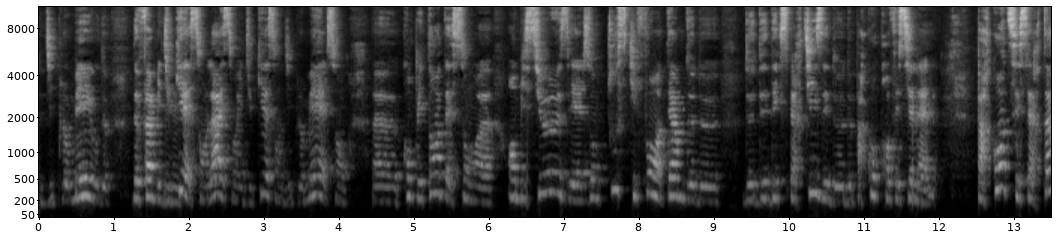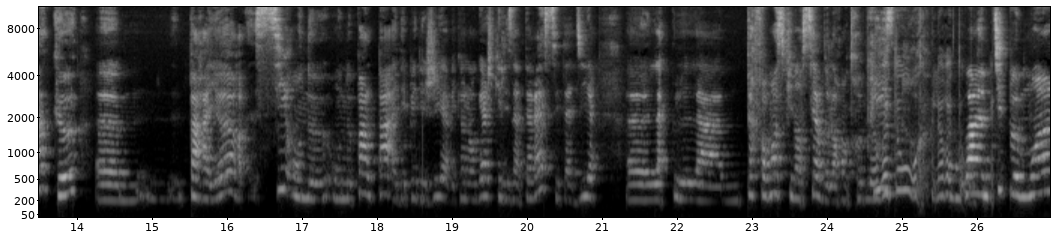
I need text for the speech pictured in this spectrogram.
diplômés ou de, femmes éduquées. Mm-hmm. Elles sont là, elles sont éduquées, elles sont diplômées, elles sont compétentes, elles sont ambitieuses et elles ont tout ce qu'il faut en termes de d'expertise et de, parcours professionnel. Par contre, c'est certain que euh, par ailleurs, si on ne, on ne parle pas à des PDG avec un langage qui les intéresse, c'est-à-dire euh, la, performance financière de leur entreprise, le retour, le retour. on va un petit peu moins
